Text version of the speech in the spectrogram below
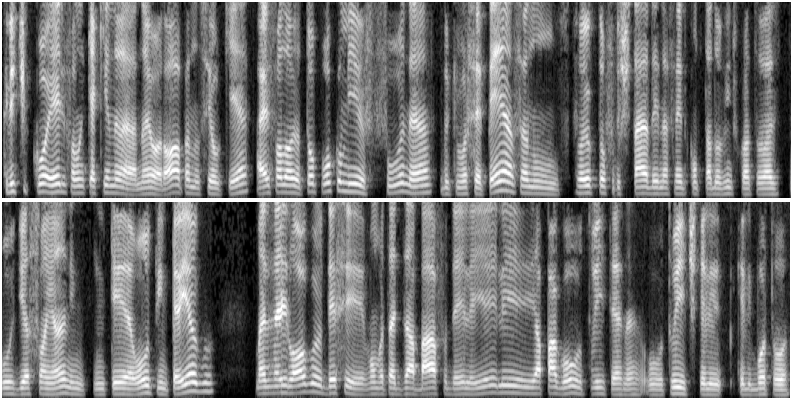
criticou ele, falando que aqui na, na Europa, não sei o que. Aí ele falou, eu tô pouco me me fu, né, do que você pensa, não sou eu que estou frustrado aí na frente do computador 24 horas por dia sonhando em, em ter outro emprego. Mas aí logo desse, vamos botar desabafo dele aí, ele apagou o Twitter, né? O tweet que ele, que ele botou.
